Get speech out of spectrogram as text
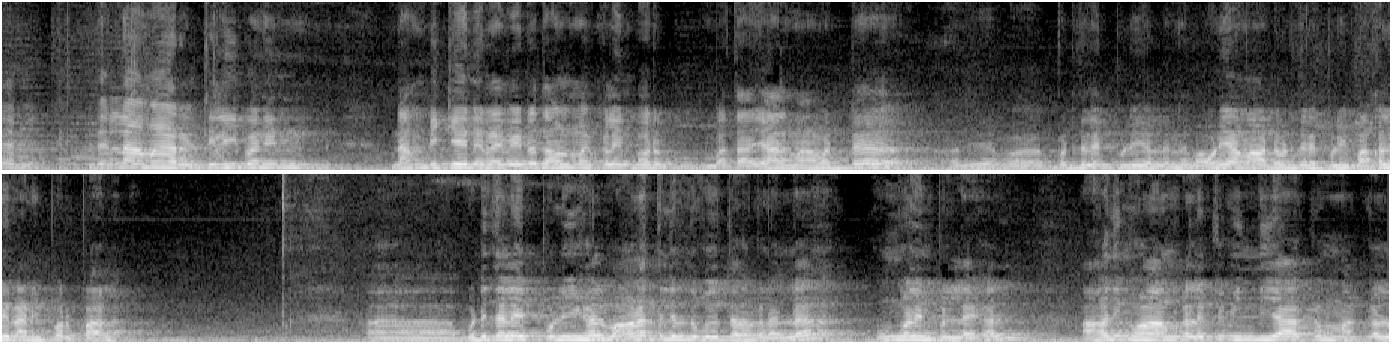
சரியா? இதெல்லாம் திலீபனின் நம்பிக்கை நிறைவேற்ற தமிழ் மக்களின் பொறுப்பு. மத்த யாழ் மாவட்ட அது விடுதலை புலிகள் வவுனியா மாவட்ட விடுதலை புலி மகளிர் அணி பொறுப்பாளர். விடுதலை புலிகள் வானத்திலிருந்து குதித்தவர்கள் அல்ல உங்களின் பிள்ளைகள். அகதி முகாம்களுக்கும் இந்தியாவுக்கும் மக்கள்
